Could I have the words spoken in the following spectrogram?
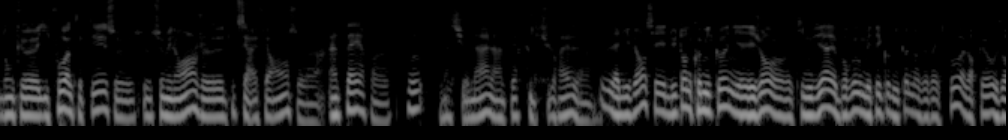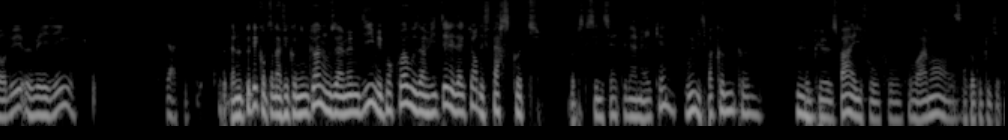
Donc euh, il faut accepter ce, ce- ce mélange, euh, toutes ces références euh, internationales, interculturelles. euh. La différence, c'est du temps de Comic Con, il y a des gens euh, qui nous disaient Ah, pourquoi vous mettez Comic Con dans Japan Expo alors qu'aujourd'hui, Amazing, c'est accepté. D'un autre côté, quand on a fait Comic Con, on nous a même dit Mais pourquoi vous invitez les acteurs des frères Scott? Bah, Parce que c'est une série télé américaine. Oui, mais c'est pas Comic Con. Hmm. Donc euh, c'est pareil, il faut, faut, faut vraiment. euh, C'est un peu compliqué.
